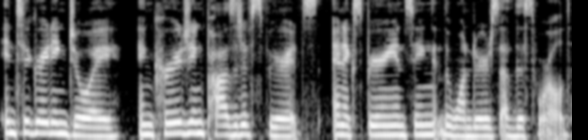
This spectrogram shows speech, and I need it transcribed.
integrating joy, encouraging positive spirits, and experiencing the wonders of this world.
